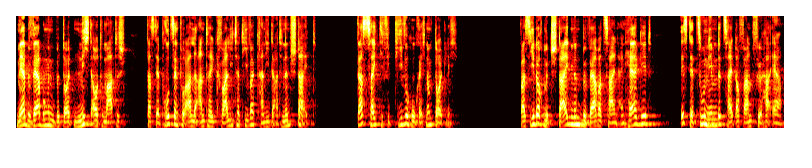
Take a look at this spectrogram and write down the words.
Mehr Bewerbungen bedeuten nicht automatisch, dass der prozentuale Anteil qualitativer Kandidatinnen steigt. Das zeigt die fiktive Hochrechnung deutlich. Was jedoch mit steigenden Bewerberzahlen einhergeht, ist der zunehmende Zeitaufwand für HR.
